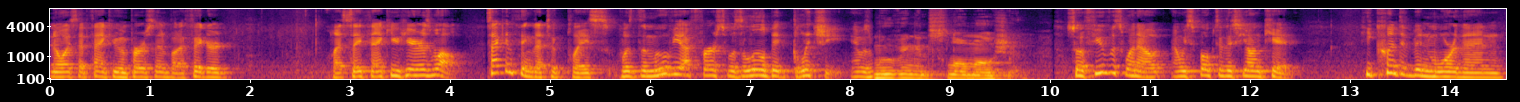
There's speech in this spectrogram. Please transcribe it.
I know I said thank you in person, but I figured let's say thank you here as well. Second thing that took place was the movie at first was a little bit glitchy. It was moving in slow motion. So a few of us went out and we spoke to this young kid. He couldn't have been more than,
